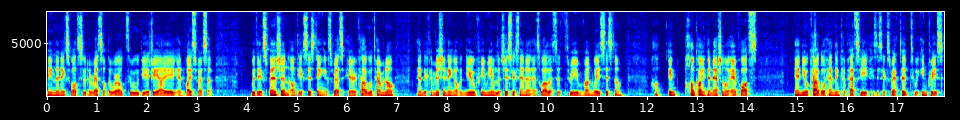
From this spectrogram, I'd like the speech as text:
mainland exports to the rest of the world through the HKIA and vice versa. With the expansion of the existing express air cargo terminal and the commissioning of a new premium logistics center as well as the three runway system, Hong Kong International Airport's annual cargo handling capacity is expected to increase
